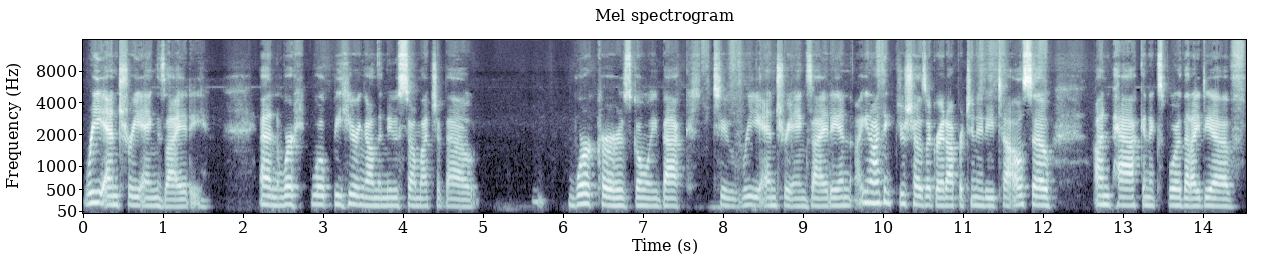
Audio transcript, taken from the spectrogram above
re-entry anxiety. And we're we'll be hearing on the news so much about workers going back to re-entry anxiety. And you know i think your show is a great opportunity to also unpack and explore that idea of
